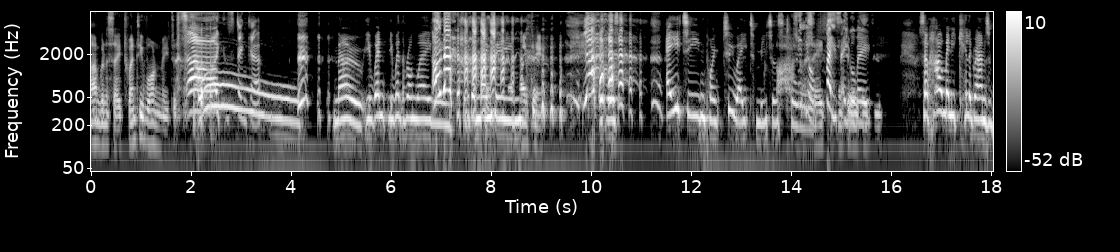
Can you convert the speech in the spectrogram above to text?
I'm going to say 21 metres. Oh, you stinker! Oh, no, you went you went the wrong way. Oh, no! Should have gone 19. 19. Yeah, It was 18.28 meters Oh, tall. In your face, 21 Ingleby. So how many kilograms of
